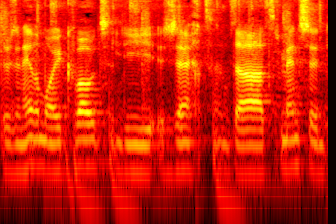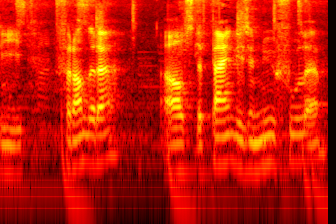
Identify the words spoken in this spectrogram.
er is een hele mooie quote die zegt dat mensen die veranderen, als de pijn die ze nu voelen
